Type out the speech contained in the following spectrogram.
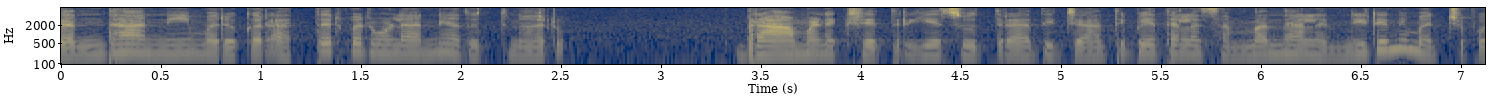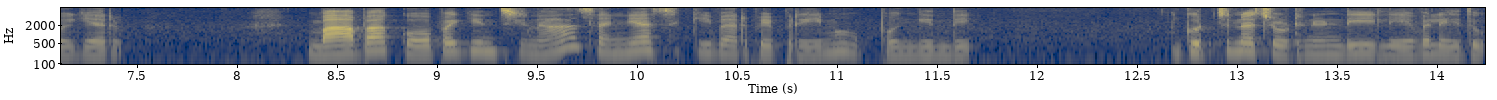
గంధాన్ని మరొకరు అత్తర్పరువులాన్ని అదుతున్నారు. బ్రాహ్మణ క్షత్రియ శూద్రాది జాతిభేదాల సంబంధాలన్నిటినీ మర్చిపోయారు. బాబా కోపగించిన సన్యాసికి వారిపై ప్రేమ ఉప్పొంగింది. కూర్చున్న చోటు నుండి లేవలేదు.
